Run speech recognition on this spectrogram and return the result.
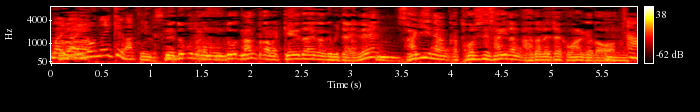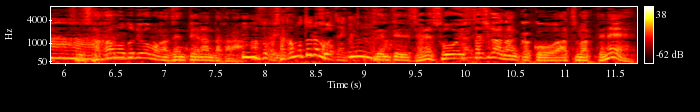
まあいろんな意見があっていいんですけね、どどこどこのどなんとかの経営大学みたいにね、詐欺なんか投資で詐欺なんか働いちゃ困るけど、その坂本龍馬が前提なんだから、あそうか坂本龍馬が前回前提ですよね。そういう人たちがなんかこう集まってね、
